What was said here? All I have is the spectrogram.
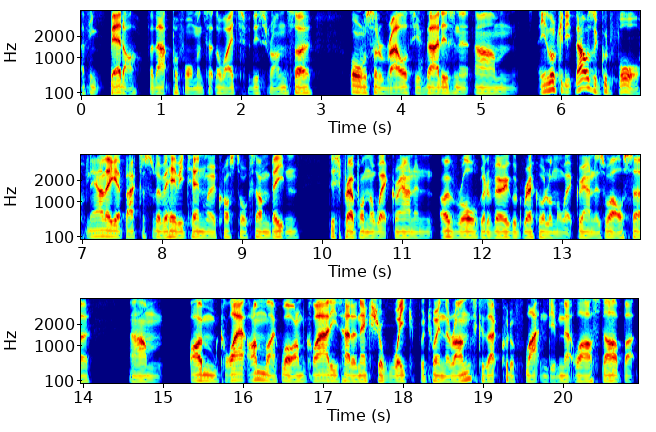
I think, better for that performance at the weights for this run. So, all sort of relative that, isn't it? Um, you look at it, that was a good four. Now they get back to sort of a heavy 10 where Crosstalk's unbeaten this prep on the wet ground and overall got a very good record on the wet ground as well. So, um, I'm glad. I'm like, well, I'm glad he's had an extra week between the runs because that could have flattened him that last start. But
